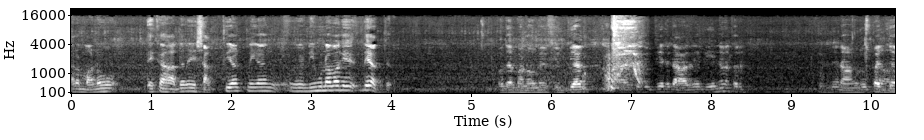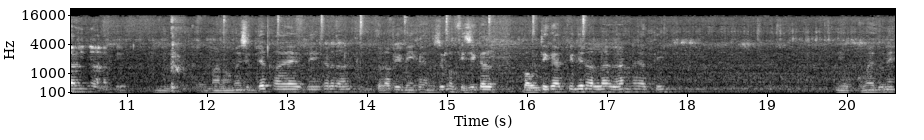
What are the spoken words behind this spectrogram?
අර මනෝ එක හදන ශක්තියක් නිකන් නිමුණා වගේ දෙයක්ද ඔද මනෝමය සිද්ධියක් සිද්ධියට දාලනේ තියෙනවා තන. එන්නේ නාම රූප පත්‍ය විඥාන කියන්නේ. මනෝමය සිද්ධියක් ආය මේකට දාන්න. ඒතකොට අපි මේක හැමසෙම ෆිසිකල් භෞතිකයක් විදිහට අල්ලා ගන්න යති. මේ ඔක්කොම දුනේ.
